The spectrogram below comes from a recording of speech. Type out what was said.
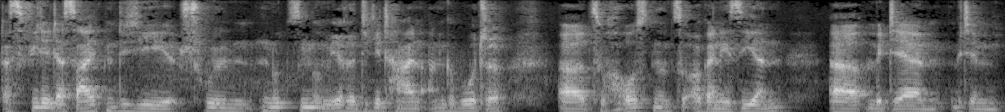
dass viele der Seiten, die die Schulen nutzen, um ihre digitalen Angebote äh, zu hosten und zu organisieren, äh, mit der mit dem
